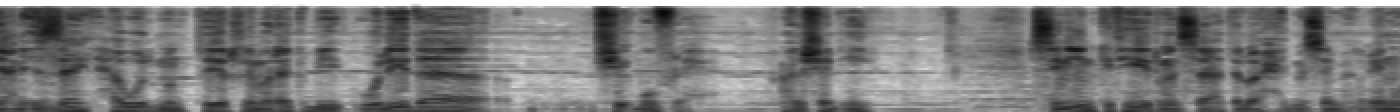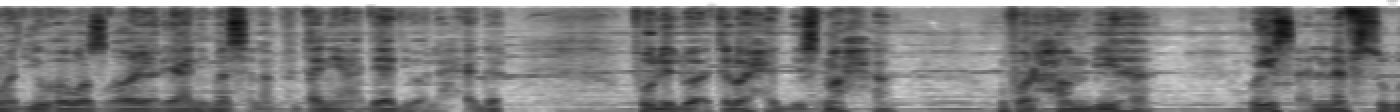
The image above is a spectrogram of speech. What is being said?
يعني إزاي اتحول من طير لمراكبي وليه ده شيء مفرح؟ علشان إيه؟ سنين كتير من ساعة الواحد ما سمع الغنوة دي وهو صغير يعني مثلا في تانية إعدادي ولا حاجة طول الوقت الواحد بيسمعها وفرحان بيها ويسأل نفسه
